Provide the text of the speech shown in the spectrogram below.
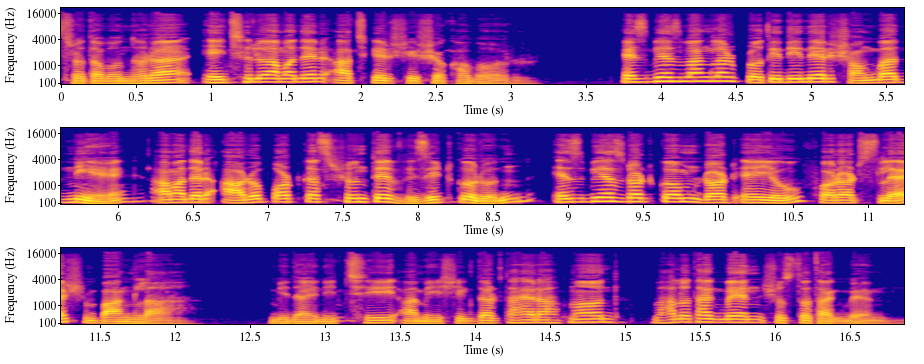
শ্রোতা বন্ধুরা, এই ছিল আমাদের আজকের শীর্ষ খবর। এসবিএস বাংলার প্রতিদিনের সংবাদ নিয়ে আমাদের আরও পডকাস্ট শুনতে ভিজিট করুন SBS dot com dot au forward slash Bangla. বিদায় নিচ্ছি। আমি শিকদার তাহের আহমদ। ভালো থাকবেন, সুস্থ থাকবেন।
